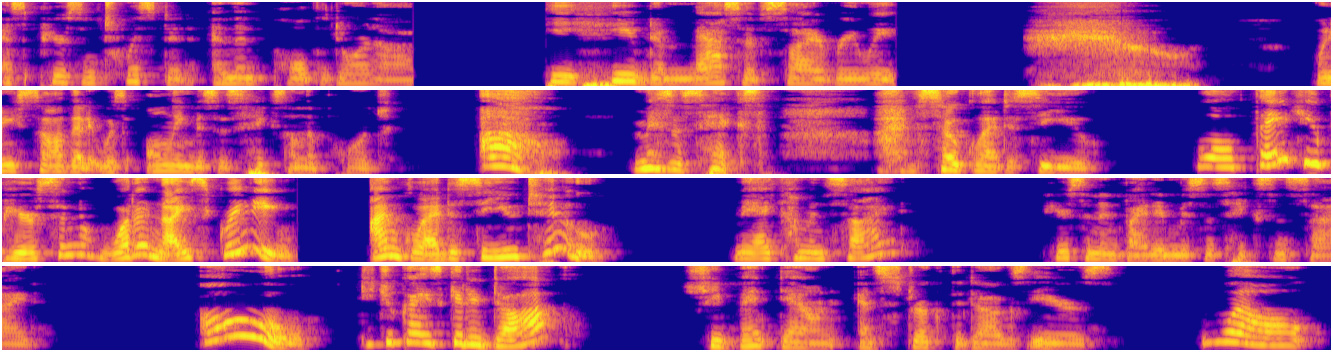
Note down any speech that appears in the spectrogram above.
as Pearson twisted and then pulled the doorknob. He heaved a massive sigh of relief. When he saw that it was only Mrs. Hicks on the porch. Oh, Mrs. Hicks, I'm so glad to see you. Well, thank you, Pearson. What a nice greeting. I'm glad to see you too. May I come inside? Pearson invited Mrs. Hicks inside. Oh, did you guys get a dog? She bent down and stroked the dog's ears. Well,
